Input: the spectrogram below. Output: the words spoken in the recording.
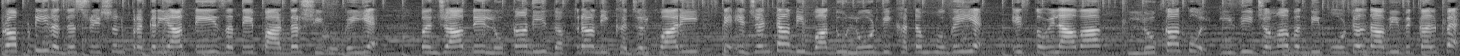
ਪ੍ਰਾਪਰਟੀ ਰਜਿਸਟ੍ਰੇਸ਼ਨ ਪ੍ਰਕਿਰਿਆ ਤੇਜ਼ ਅਤੇ ਪਾਰਦਰਸ਼ੀ ਹੋ ਗਈ ਹੈ। ਪੰਜਾਬ ਦੇ ਲੋਕਾਂ ਦੀ ਦਫ਼ਤਰਾਂ ਦੀ ਖੱਜਲ ਤੇ ਏਜੰਟਾਂ ਦੀ ਵਾਧੂ ਲੋੜ ਵੀ ਖਤਮ ਹੋ ਗਈ ਹੈ। ਇਸ ਤੋਂ ਇਲਾਵਾ ਲੋਕਾਂ ਕੋਲ ਈਜ਼ੀ ਜਮਾਬੰਦੀ ਪੋਰਟਲ ਦਾ ਵੀ ਵਿਕਲਪ ਹੈ,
